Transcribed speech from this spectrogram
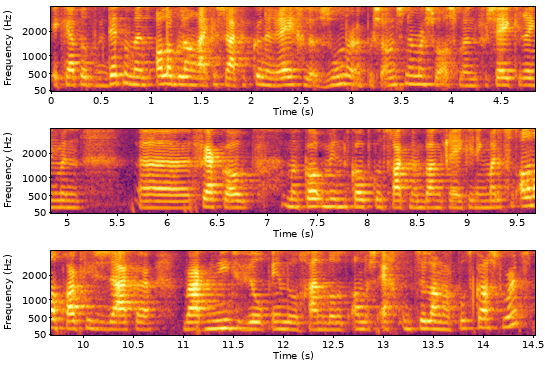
Ik heb op dit moment alle belangrijke zaken kunnen regelen zonder een persoonsnummer, zoals mijn verzekering, mijn uh, verkoop, mijn, mijn koopcontract, mijn bankrekening. Maar dat zijn allemaal praktische zaken waar ik nu niet te veel op in wil gaan, omdat het anders echt een te lange podcast wordt.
